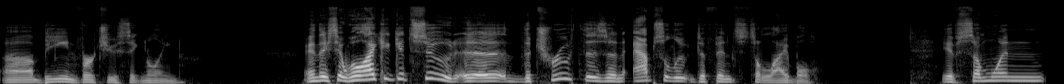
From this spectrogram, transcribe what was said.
uh, being virtue signaling. And they say, well, I could get sued. Uh, the truth is an absolute defense to libel if someone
